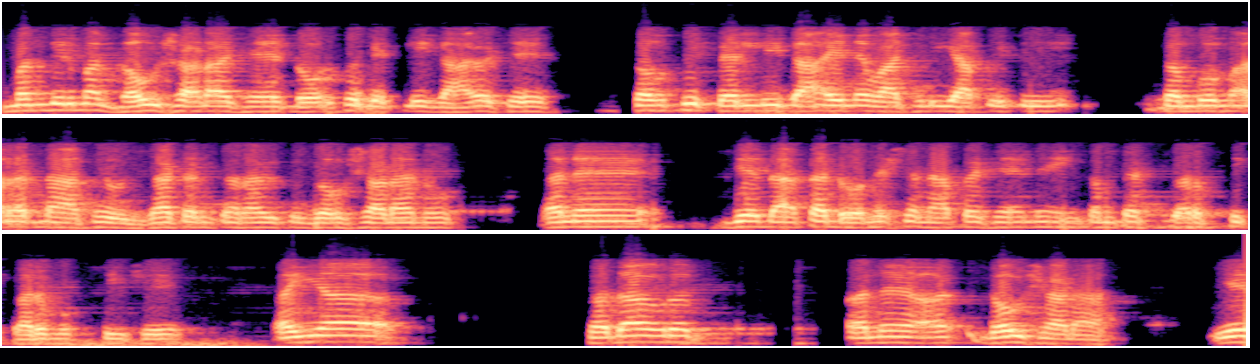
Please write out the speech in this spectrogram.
મંદિરમાં ગૌશાળા છે, દોઢસો જેટલી ગાયો છે. સૌથી પહેલી ગાય ને વાછડી આપી હતી. શંભુ મહારાજના હાથે ઉદ્ઘાટન કરાવ્યું હતું ગૌશાળાનું. અને જે દાતા ડોનેશન આપે છે એને ઇન્કમટેક્સ તરફથી કરમુક્તિ છે. અહીંયા સદાવ્રત અને ગૌશાળા એ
